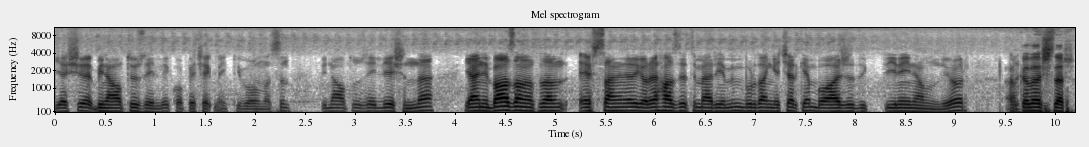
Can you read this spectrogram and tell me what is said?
Yaşı 1650, kopya çekmek gibi olmasın. 1650 yaşında. Yani bazı anlatılan efsanelere göre Hazreti Meryem'in buradan geçerken bu ağacı diktiğine inanılıyor. Arkadaşlar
